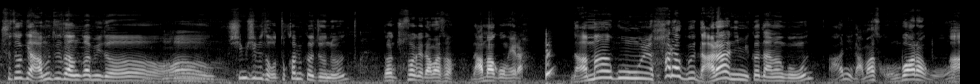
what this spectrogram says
추석에 아무 데도 안 갑니다. 아우, 심심해서 어떡합니까 저는? 넌 추석에 남아서 남아공 해라 남아공을 하라고요? 나라 아닙니까 남아공은? 아니 남아서 공부하라고 아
